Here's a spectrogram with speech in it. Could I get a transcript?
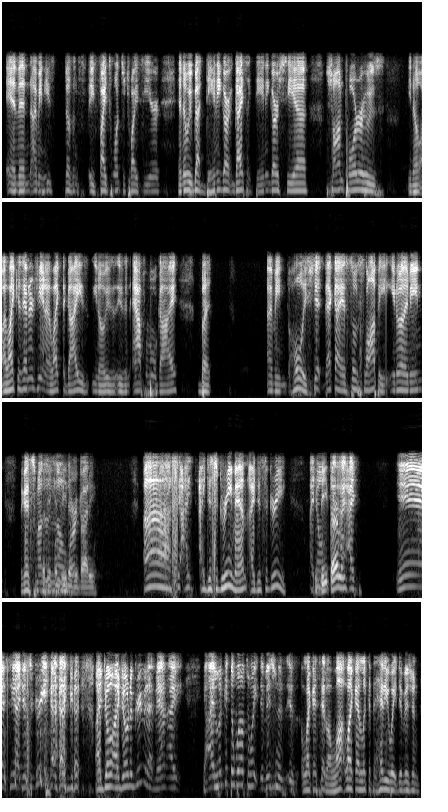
and then I mean he's doesn't he fights once or twice a year, and then we've got Danny Gar- guys like Danny Garcia, Sean Porter, who's you know I like his energy and I like the guy. He's you know he's he's an affable guy, but I mean holy shit that guy is so sloppy. You know what I mean? The guy but smothers he his can beat work. everybody. Ah, see, I I disagree, man. I disagree. I He don't. beat Thurman. I, I, yeah, see, I disagree. I don't. I don't agree with that, man. I I look at the welterweight division is, is like I said, a lot like I look at the heavyweight division.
